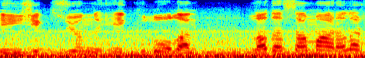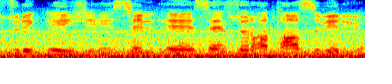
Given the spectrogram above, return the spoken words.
Enjeksiyonlu, ekulu olan Lada Samara'lar sürekli e, e, sensör hatası veriyor.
